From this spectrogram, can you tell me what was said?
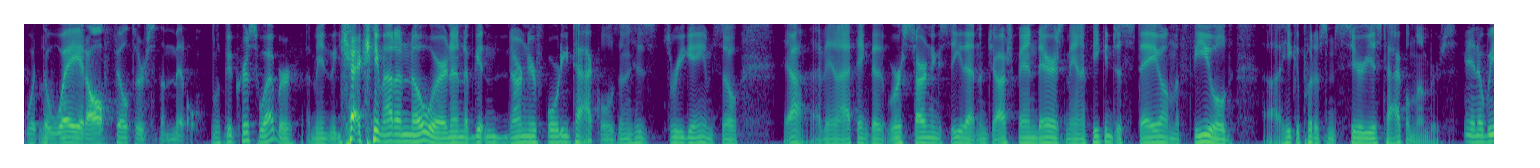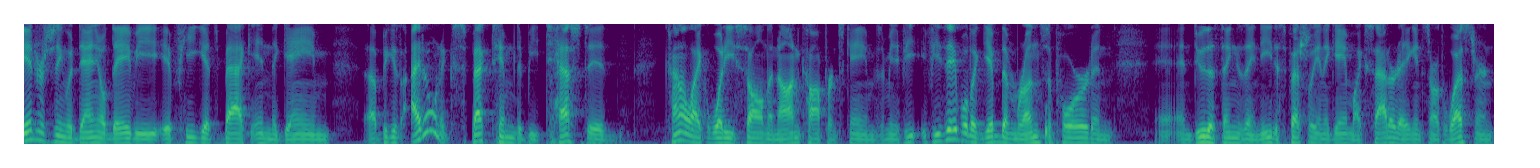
With the way it all filters to the middle. Look at Chris Weber. I mean, the guy came out of nowhere and ended up getting darn near 40 tackles in his three games. So, yeah, I mean, I think that we're starting to see that in Josh Banderas, man. If he can just stay on the field, uh, he could put up some serious tackle numbers. And it'll be interesting with Daniel Davie if he gets back in the game uh, because I don't expect him to be tested kind of like what he saw in the non-conference games. I mean, if he if he's able to give them run support and and do the things they need, especially in a game like Saturday against Northwestern,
